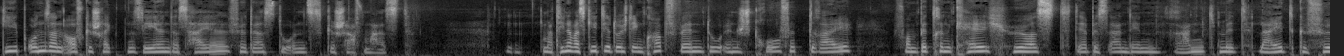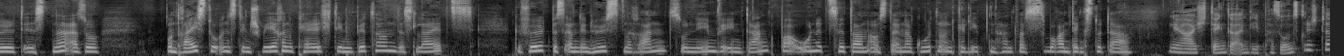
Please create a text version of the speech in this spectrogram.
gib unseren aufgeschreckten Seelen das Heil, für das du uns geschaffen hast. Martina, was geht dir durch den Kopf, wenn du in Strophe 3 vom bitteren Kelch hörst, der bis an den Rand mit Leid gefüllt ist? Ne? Also, und reichst du uns den schweren Kelch, den bittern des Leids, gefüllt bis an den höchsten Rand, so nehmen wir ihn dankbar, ohne Zittern aus deiner guten und geliebten Hand. Was, woran denkst du da? Ja, ich denke an die Passionsgeschichte,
